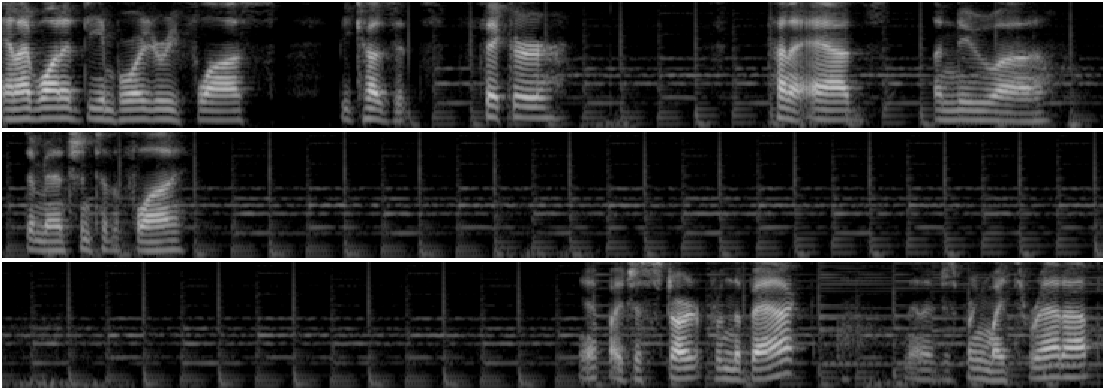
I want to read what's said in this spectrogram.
And I wanted the embroidery floss because it's thicker. Kind of adds a new uh, dimension to the fly. Yep, I just start it from the back, then I just bring my thread up.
